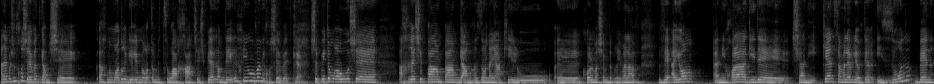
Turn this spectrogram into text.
אני פשוט חושבת גם שאנחנו מאוד רגילים לראות אותם בצורה אחת, שהשפיעה גם די לחיוב, אני חושבת. כן. שפתאום ראו שאחרי שפעם פעם גם רזון היה כאילו אה, כל מה שמדברים עליו, והיום אני יכולה להגיד אה, שאני כן שמה לב ליותר איזון בין,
